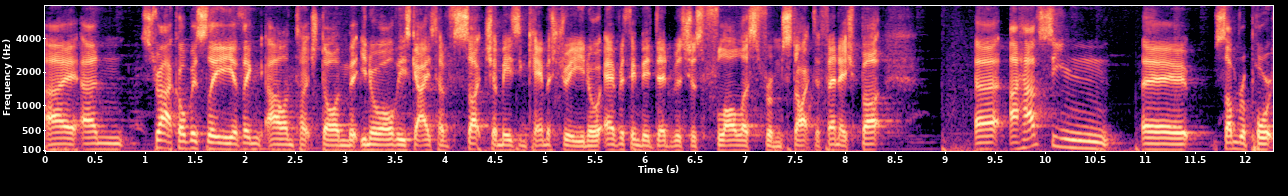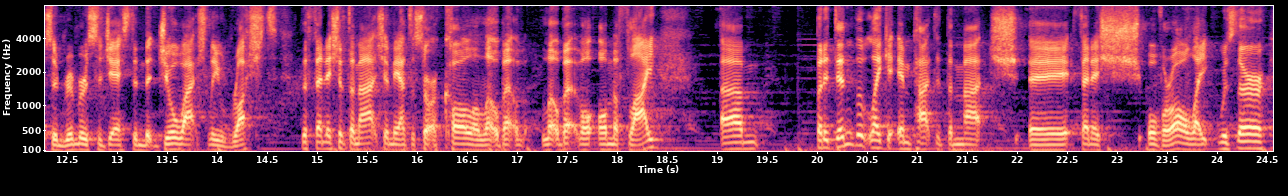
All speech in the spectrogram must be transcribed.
Aye, and Strack, obviously, I think Alan touched on that, you know, all these guys have such amazing chemistry. You know, everything they did was just flawless from start to finish. But uh, I have seen uh, some reports and rumors suggesting that Joe actually rushed the finish of the match and they had to sort of call a little bit, of, little bit on the fly. Um, but it didn't look like it impacted the match uh, finish overall. Like, was there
